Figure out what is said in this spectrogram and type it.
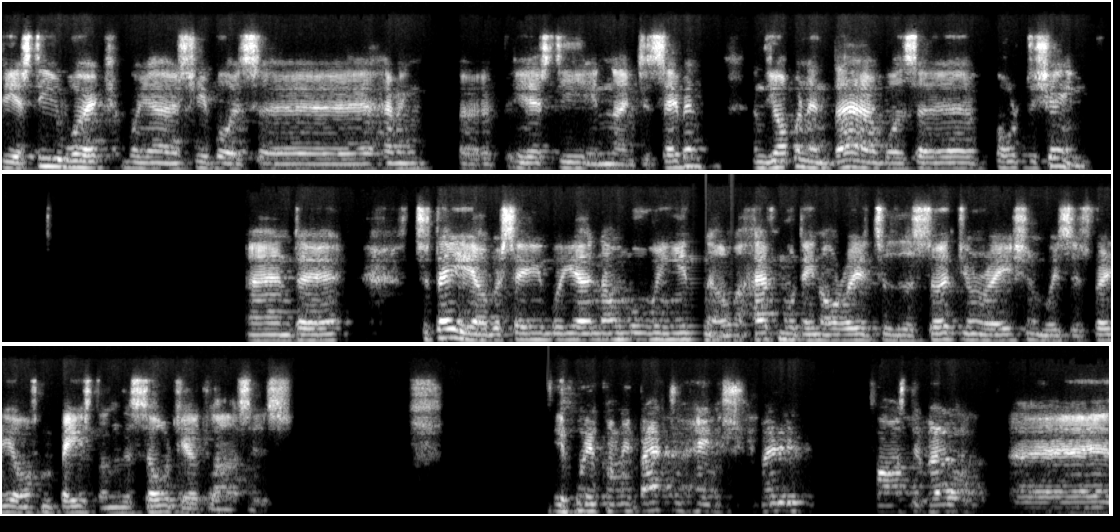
PhD work, where she was uh, having uh, PhD in 97. And the opponent there was uh, Paul Ducheyne. And today, I would say we are now moving in, or have moved in already to the third generation, which is very often based on the sol-gel glasses. If we're coming back to Hench, very fast developed uh,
